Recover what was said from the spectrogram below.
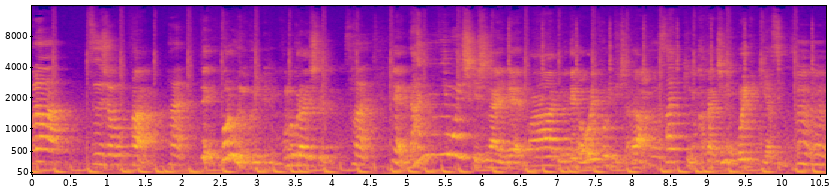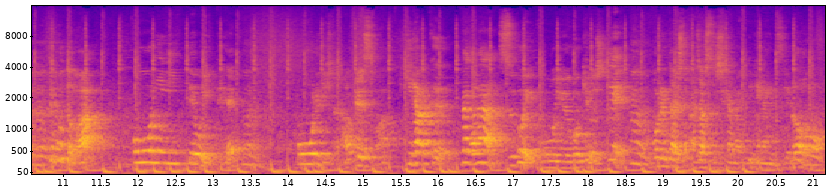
これは通常。ははい。でゴルフのグリップでもこのぐらいしてるじゃないですか。い。はで何にも意識しないでバーって腕が折れ降りてきたら、うん。さっきの形に折れてきやすいんです、いうんうんうんってことはこう握っておいてこう降りてきたらフェースは？開く。だからすごいこういう動きをして、うん。これに対してアジャストしていかないといけないんですけど、お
